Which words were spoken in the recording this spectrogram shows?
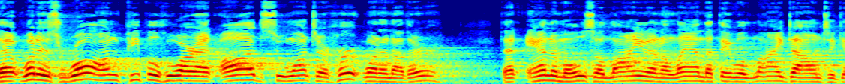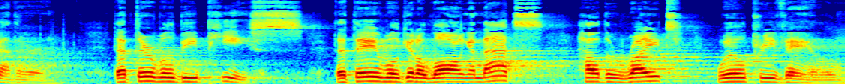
that what is wrong, people who are at odds, who want to hurt one another, that animals, a lion and a lamb, that they will lie down together, that there will be peace, that they will get along, and that's how the right will prevail.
